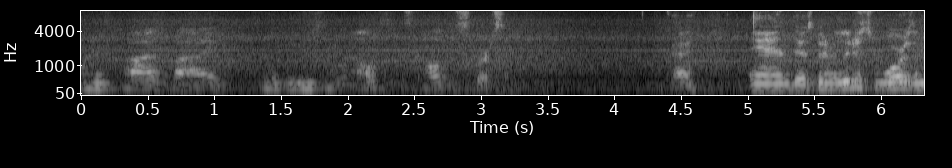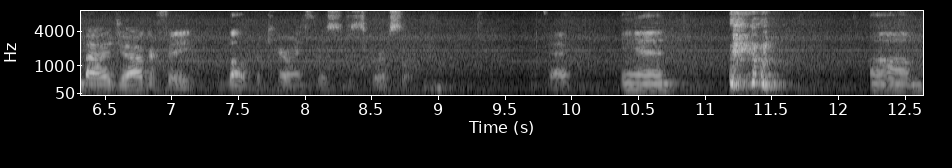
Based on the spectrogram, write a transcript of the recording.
when it's caused by someone moving someone else, it's called dispersal. Okay? And there's been religious wars in biogeography about the vicariance versus dispersal. Okay? And um,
